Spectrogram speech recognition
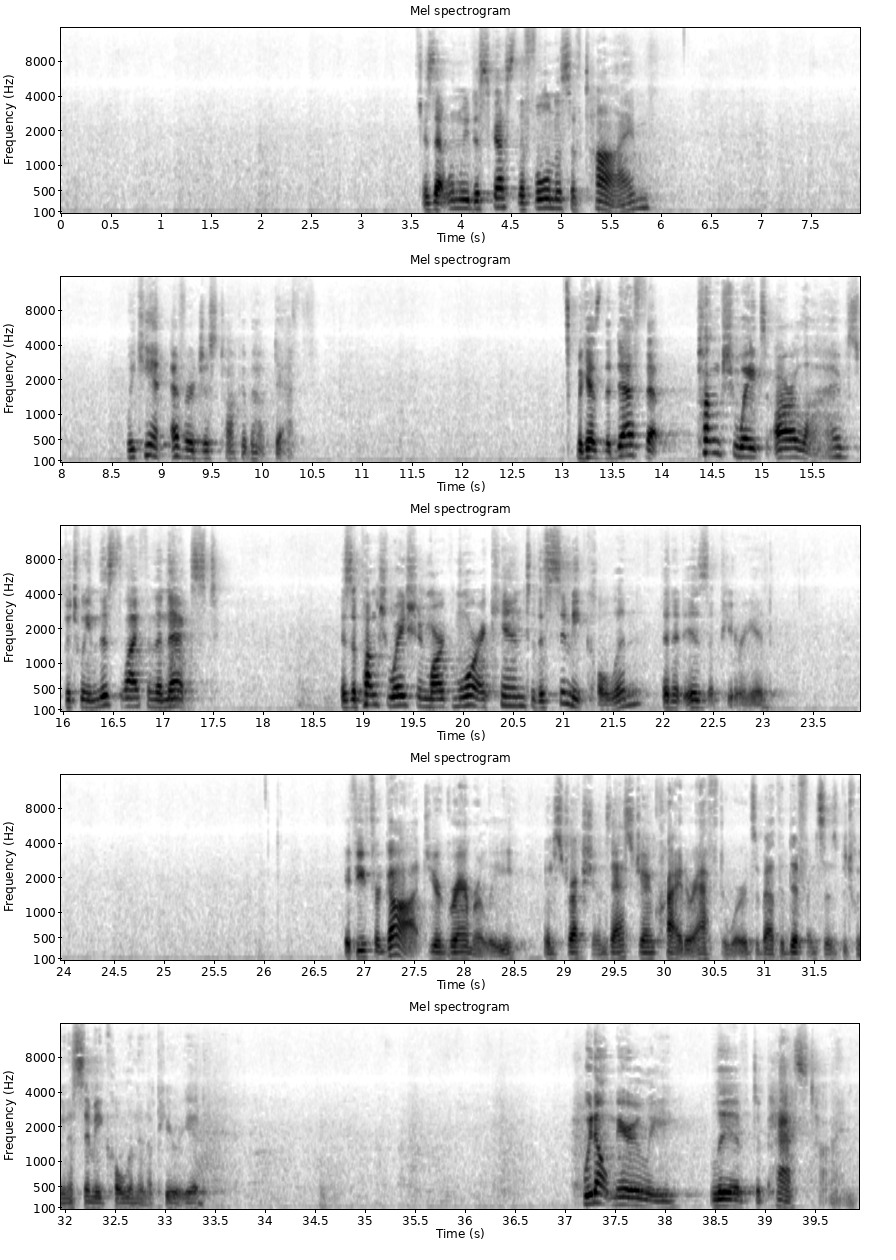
is that when we discuss the fullness of time, we can't ever just talk about death. Because the death that punctuates our lives between this life and the next is a punctuation mark more akin to the semicolon than it is a period. If you forgot your Grammarly instructions, ask Jan Kreider afterwards about the differences between a semicolon and a period. We don't merely live to pass time,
